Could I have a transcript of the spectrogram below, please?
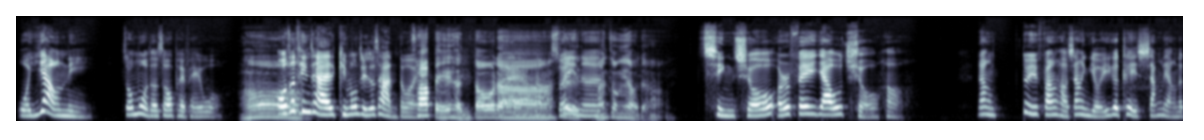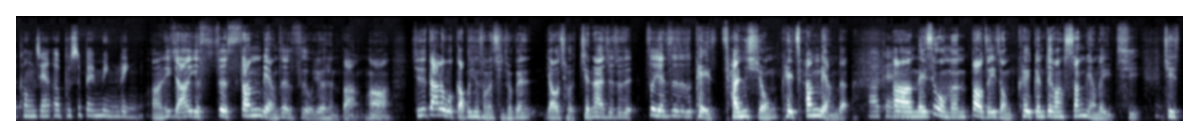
我要你周末的时候陪陪我。哦，我、哦、这听起来 kimoji 就差很多哎，差别很多啦，所以呢，蛮重要的啊。请求而非要求哈，让对方好像有一个可以商量的空间，而不是被命令啊。你讲到一个这商量这个字，我觉得很棒哈。嗯、其实大家如果搞不清楚什么请求跟要求，简单来说就是这件事是可以参雄、可以商量的。OK 啊，每次我们抱着一种可以跟对方商量的语气去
